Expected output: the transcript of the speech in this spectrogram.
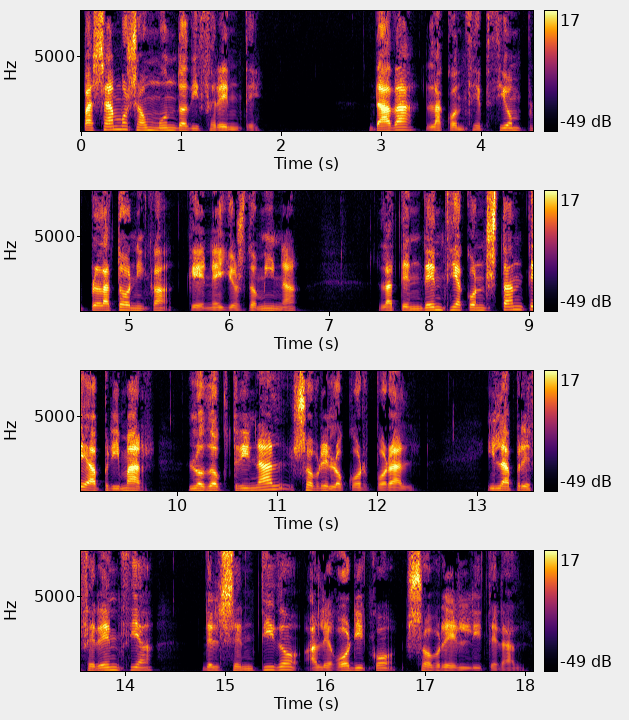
pasamos a un mundo diferente, dada la concepción platónica que en ellos domina, la tendencia constante a primar lo doctrinal sobre lo corporal y la preferencia del sentido alegórico sobre el literal.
